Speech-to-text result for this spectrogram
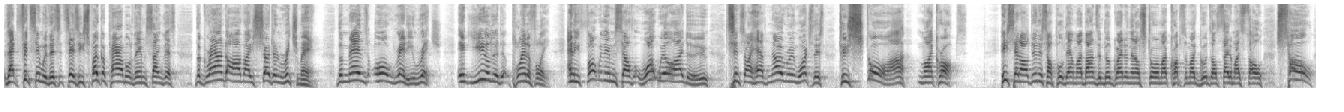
that fits in with this. It says, He spoke a parable to them, saying this The ground of a certain rich man, the man's already rich. It yielded plentifully. And he thought with himself, What will I do since I have no room, watch this, to store my crops? He said, I'll do this. I'll pull down my barns and build greater, and then I'll store my crops and my goods. I'll say to my soul, Soul,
